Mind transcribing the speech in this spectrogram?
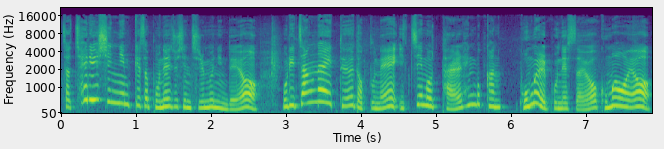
자, 체리 씨님께서 보내주신 질문인데요. 우리 짱나이트 덕분에 잊지 못할 행복한 봄을 보냈어요. 고마워요.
